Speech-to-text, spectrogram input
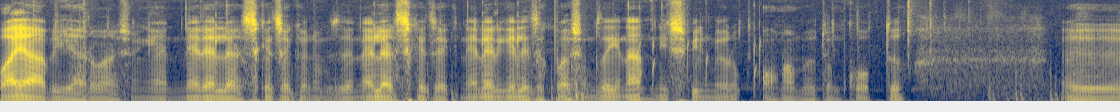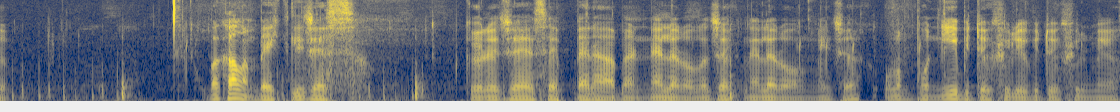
bayağı bir yer var çünkü yani nereler çıkacak önümüze, neler çıkacak, neler gelecek başımıza inan hiç bilmiyorum. Ona ödüm koptu. Ee, bakalım bekleyeceğiz. Göreceğiz hep beraber neler olacak, neler olmayacak. Oğlum bu niye bir dökülüyor, bir dökülmüyor.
